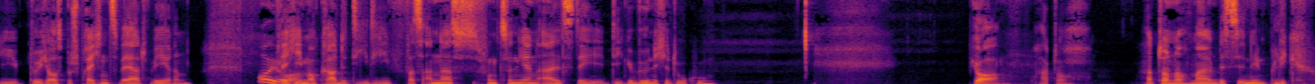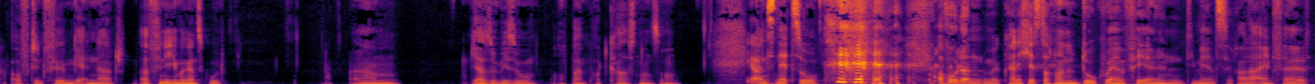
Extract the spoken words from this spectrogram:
die durchaus besprechenswert wären. Oh. Vielleicht eben auch gerade die, die was anders funktionieren als die, die gewöhnliche Doku. Ja, hat doch, hat doch noch mal ein bisschen den Blick auf den Film geändert. Äh, Finde ich immer ganz gut. Ähm, ja, sowieso, auch beim Podcasten und so. Ja. Ganz nett so. Obwohl, dann kann ich jetzt doch noch eine Doku empfehlen, die mir jetzt gerade einfällt,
